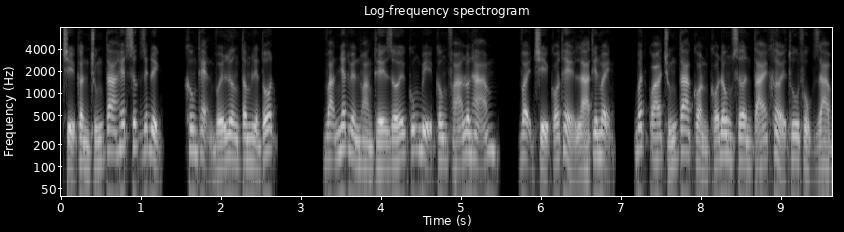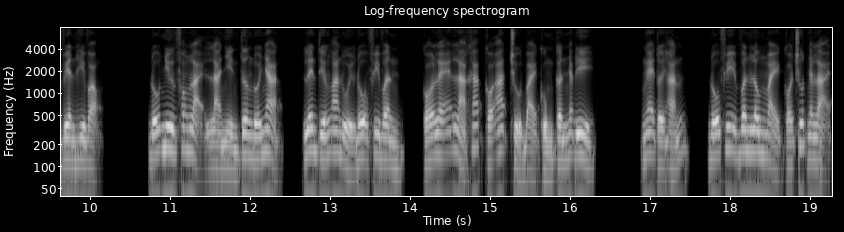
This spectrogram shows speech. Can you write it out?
chỉ cần chúng ta hết sức giết địch, không thẹn với lương tâm liền tốt. Vạn nhất huyền hoàng thế giới cũng bị công phá luân hãm, vậy chỉ có thể là thiên mệnh, bất quá chúng ta còn có Đông Sơn tái khởi thu phục gia viên hy vọng. Đỗ Như Phong lại là nhìn tương đối nhạt, lên tiếng an ủi Đỗ Phi Vân, có lẽ là khác có át chủ bài cùng cân nhắc đi. Nghe tới hắn, Đỗ Phi Vân lông mày có chút nhăn lại,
